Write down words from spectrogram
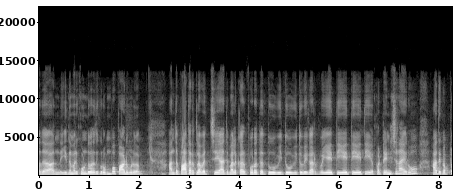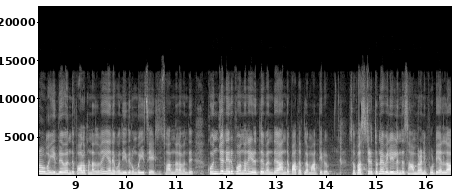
அதை அந்த இந்த மாதிரி கொண்டு வரதுக்கு ரொம்ப பாடுபடுவேன். அந்த பாத்திரத்தில் வச்சு அது மேலே கற்பூரத்தை தூவி தூவி தூவி கற்பூ ஏற்றி ஏற்றி ஏற்றி எப்போ டென்ஷன் ஆயிரும் அதுக்கப்புறம் இது வந்து ஃபாலோ பண்ணதுமே எனக்கு வந்து இது ரொம்ப ஈஸி ஸோ அதனால் வந்து கொஞ்சம் நெருப்பு வந்தாலும் எடுத்து வந்து அந்த பாத்திரத்தில் மாற்றிடுவேன் ஸோ ஃபஸ்ட் எடுத்தோடனே வெளியிலேருந்து சாம்பிராணி போட்டு எல்லா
